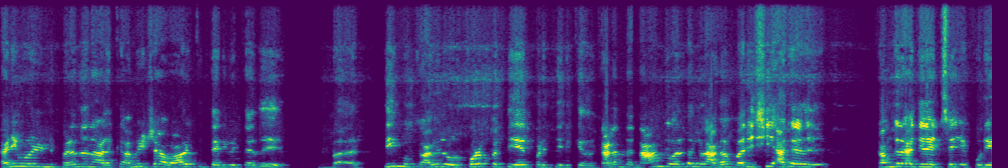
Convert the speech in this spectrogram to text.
கனிமொழியின் பிறந்த நாளுக்கு அமித்ஷா வாழ்த்து தெரிவித்தது திமுகவில் ஒரு குழப்பத்தை ஏற்படுத்தி இருக்கிறது கடந்த நான்கு வருடங்களாக வரிசையாக கங்கராச்சுலேட் செய்யக்கூடிய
